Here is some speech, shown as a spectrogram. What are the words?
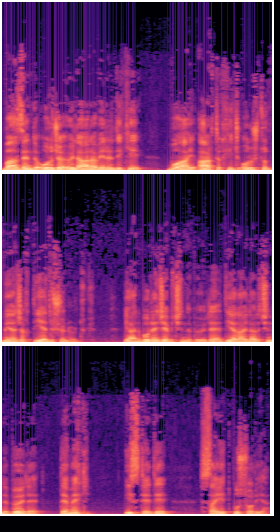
Bazen de oruca öyle ara verirdi ki bu ay artık hiç oruç tutmayacak diye düşünürdük. Yani bu Recep için de böyle, diğer aylar için de böyle demek istedi Said bu soruya.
